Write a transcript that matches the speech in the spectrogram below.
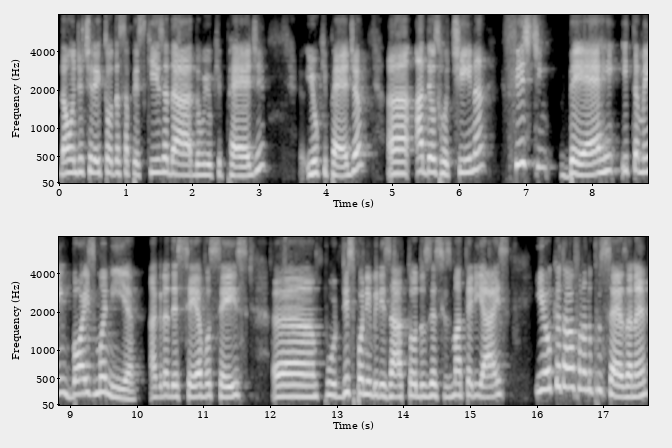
da onde eu tirei toda essa pesquisa da, do Wikipedia, Wikipedia uh, Adeus Rotina, Fisting BR e também Boys Mania. Agradecer a vocês uh, por disponibilizar todos esses materiais. E o que eu estava falando para o César, né?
